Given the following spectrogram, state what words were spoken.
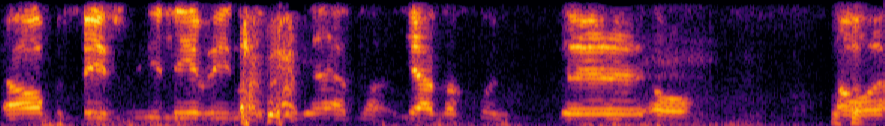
ja, precis. Vi lever i något jävla, jävla sjukt... Eh, ja. Och så, Ja,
